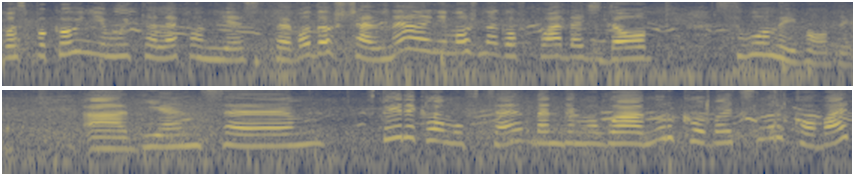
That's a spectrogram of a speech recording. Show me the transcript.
bo spokojnie mój telefon jest wodoszczelny, ale nie można go wkładać do słonej wody. A więc tej reklamówce będę mogła nurkować, snurkować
